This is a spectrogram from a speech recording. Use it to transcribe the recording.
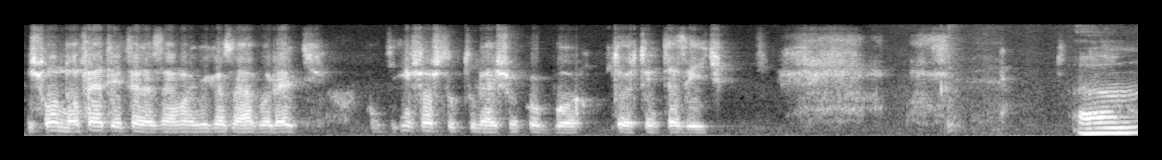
És mondom, feltételezem, hogy igazából egy, egy infrastruktúrális okokból történt ez így. Um,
